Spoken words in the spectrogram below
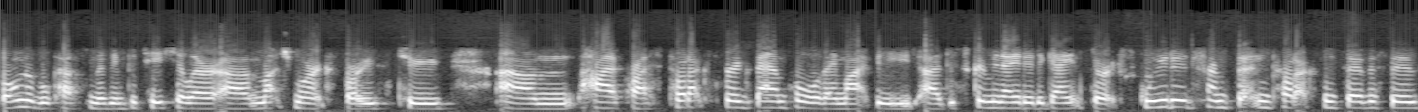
vulnerable customers in particular are much more exposed to um, higher priced products, for example, or they might be uh, discriminated against or excluded from certain products and services.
